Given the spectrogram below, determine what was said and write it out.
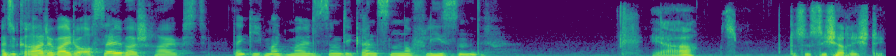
Also gerade weil du auch selber schreibst, denke ich, manchmal sind die Grenzen noch fließend. Ja, das ist sicher richtig.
